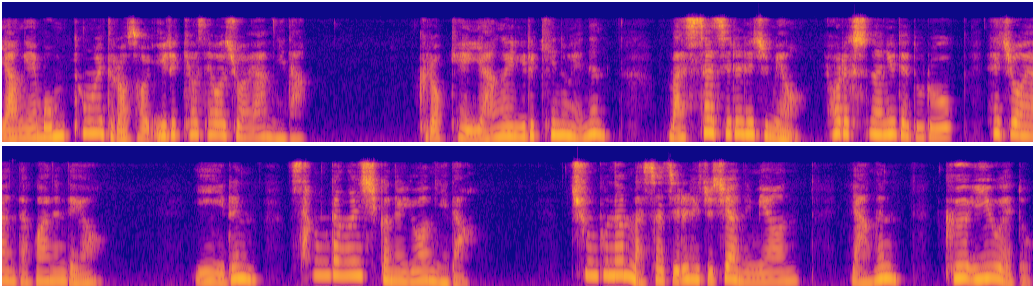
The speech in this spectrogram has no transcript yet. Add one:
양의 몸통을 들어서 일으켜 세워주어야 합니다. 그렇게 양을 일으킨 후에는 마사지를 해주며 혈액순환이 되도록 해주어야 한다고 하는데요. 이 일은 상당한 시간을 요합니다. 충분한 마사지를 해주지 않으면 양은 그 이후에도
